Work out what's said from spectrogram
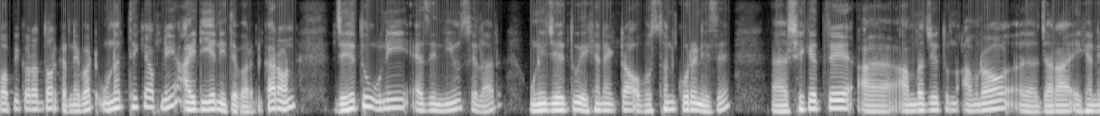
কপি করার দরকার নেই বাট ওনার থেকে আপনি আইডিয়া নিতে পারেন। কারণ যেহেতু উনি অ্যাজ এ নিউ সেলার উনি যেহেতু এখানে একটা অবস্থান করে নিছে সেক্ষেত্রে আমরা যেহেতু, আমরাও যারা এখানে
